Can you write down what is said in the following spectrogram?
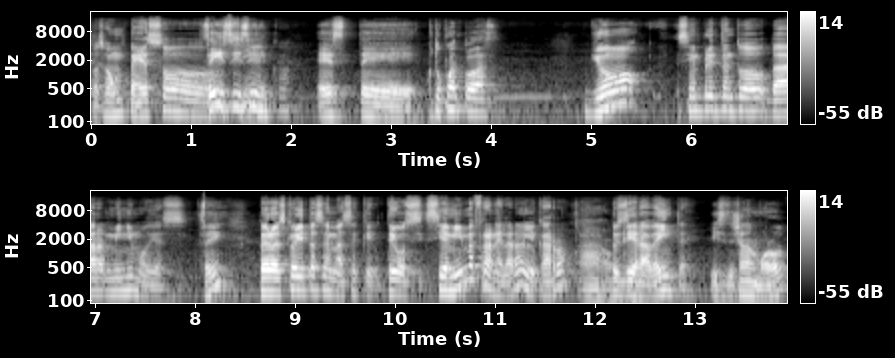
O sea, un peso. Sí, sí, sí. Este, ¿tú cuánto das? Yo, siempre intento dar mínimo 10. ¿Sí? Pero es que ahorita se me hace que, te digo, si, si a mí me franelaran el carro, Ah, pues diera 20. ¿Y si te echan al morol?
